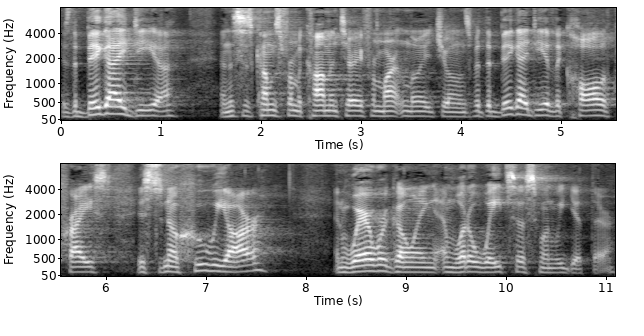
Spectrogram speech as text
is the big idea and this is, comes from a commentary from Martyn Lloyd-Jones. But the big idea of the call of Christ is to know who we are and where we're going and what awaits us when we get there.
